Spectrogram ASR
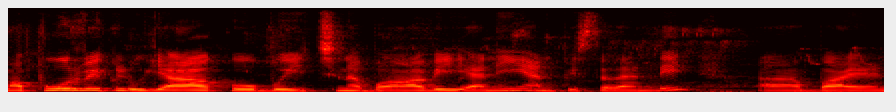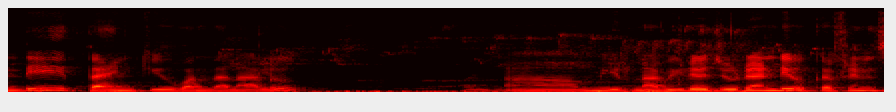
మా పూర్వీకులు యాకోబు ఇచ్చిన బావి అని అనిపిస్తుందండి. బాయ్ అండి. థ్యాంక్ యూ వందనాలు. మీరు నా వీడియో చూడండి. ఒక ఫ్రెండ్స్.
